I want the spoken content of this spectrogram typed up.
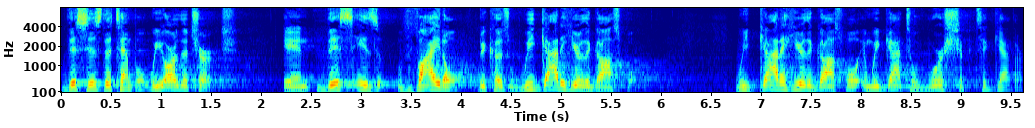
this is the temple. We are the church. And this is vital because we got to hear the gospel. We got to hear the gospel and we got to worship together.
